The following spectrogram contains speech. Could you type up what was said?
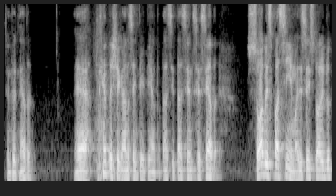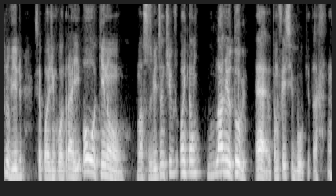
180? É, tenta chegar no 180, tá? Se está 160, sobe esse passinho, mas isso é história de outro vídeo que você pode encontrar aí, ou aqui no, nossos vídeos antigos, ou então lá no YouTube. É, eu estou no Facebook, tá?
